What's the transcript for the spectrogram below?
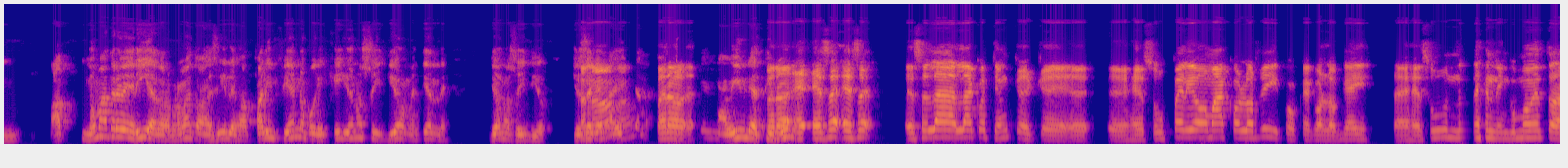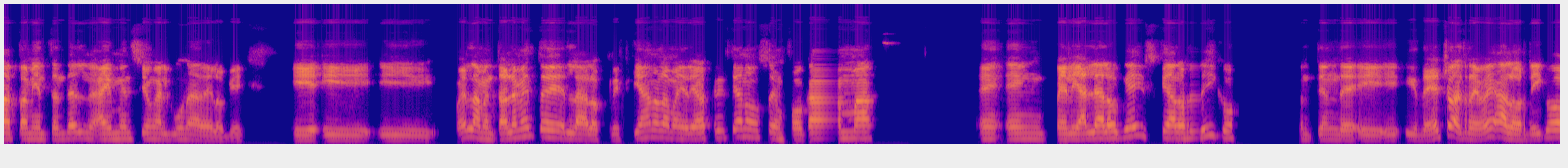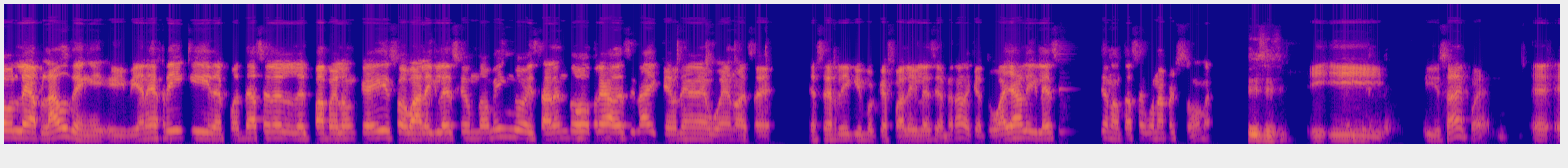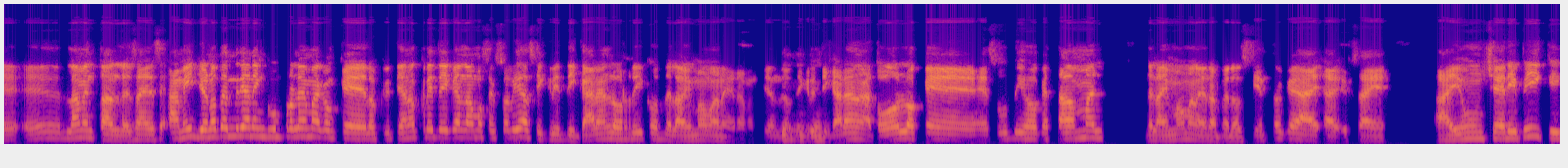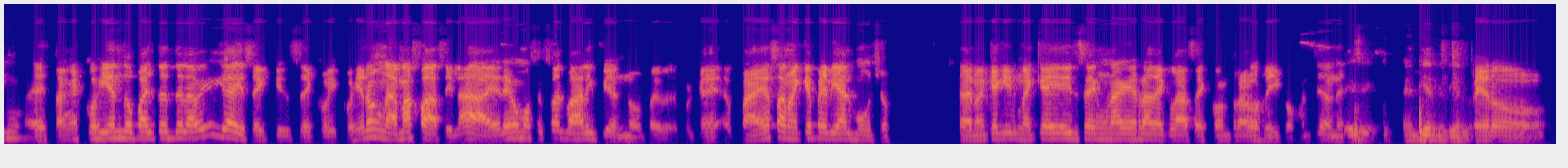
pap- no me atrevería, te lo prometo, a decirle, vas para el infierno porque es que yo no soy Dios, ¿me entiendes? Yo no soy Dios. Yo No, sé no, que la no, Biblia- pero en la Biblia Pero e- esa, esa, esa es la, la cuestión que, que eh, eh, Jesús peleó más con los ricos que con los gays. O sea, Jesús en ningún momento, hasta mi entender, hay mención alguna de los gays. Y, y, y pues lamentablemente la- los cristianos, la mayoría de los cristianos se enfocan más en, pelearle a los gays que a los ricos. ¿Entiendes? Y, y, y de hecho, al revés, a los ricos le aplauden y, y viene Ricky después de hacer el, el papelón que hizo, va a la iglesia un domingo y salen dos o tres a decir, ay, qué bueno ese, ese Ricky porque fue a la iglesia. Mira, que tú vayas a la iglesia no te hace buena persona. Sí, sí, sí. Y, y, y ¿sabes? Pues eh, eh, es lamentable. ¿sabes? A mí yo no tendría ningún problema con que los cristianos critiquen la homosexualidad si criticaran los ricos de la misma manera, ¿me entiendes? Sí, si criticaran a todos los que Jesús dijo que estaban mal de la misma manera, pero siento que hay, hay, o sea, hay un cherry picking, están escogiendo partes de la Biblia y se, se co- cogieron la más fácil, ah, eres homosexual, vas al infierno, porque para esa no hay que pelear mucho. O sea, no hay, que, no hay que irse en una guerra de clases contra los ricos, ¿me entiendes? Sí, sí. Entiendo, entiendo. Pero,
